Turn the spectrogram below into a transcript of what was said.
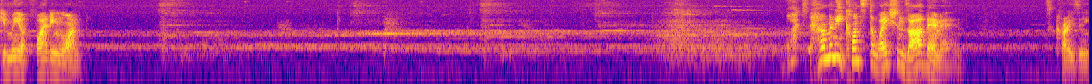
Give me a fighting one. What? How many constellations are there, man? It's crazy.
